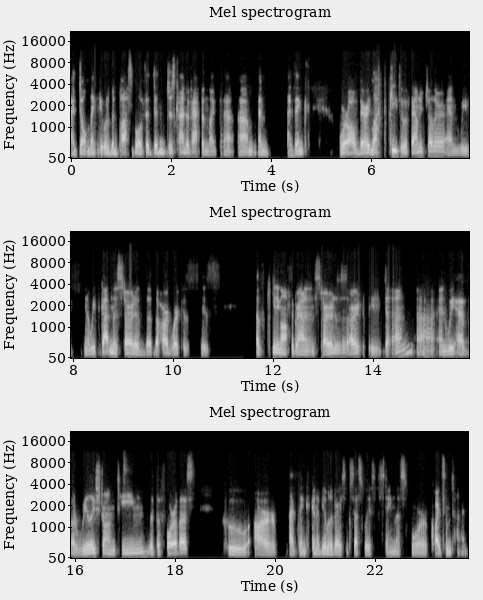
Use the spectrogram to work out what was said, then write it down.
I, don't think it would have been possible if it didn't just kind of happen like that. Um, and I think we're all very lucky to have found each other, and we've you know we've gotten this started. The the hard work is is of getting off the ground and started is already done. Uh, and we have a really strong team with the four of us who are, I think, going to be able to very successfully sustain this for quite some time.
